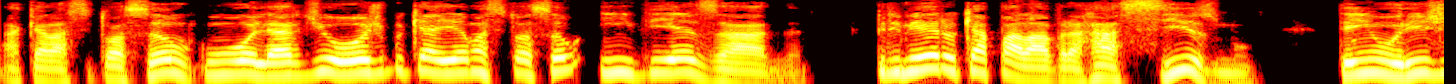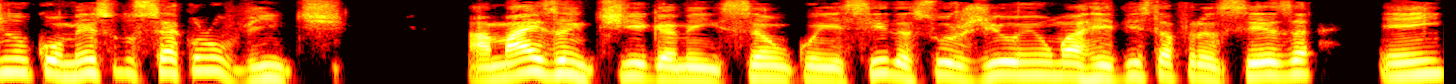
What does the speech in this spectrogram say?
aquela situação com o olhar de hoje, porque aí é uma situação enviesada. Primeiro, que a palavra racismo tem origem no começo do século XX. A mais antiga menção conhecida surgiu em uma revista francesa em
